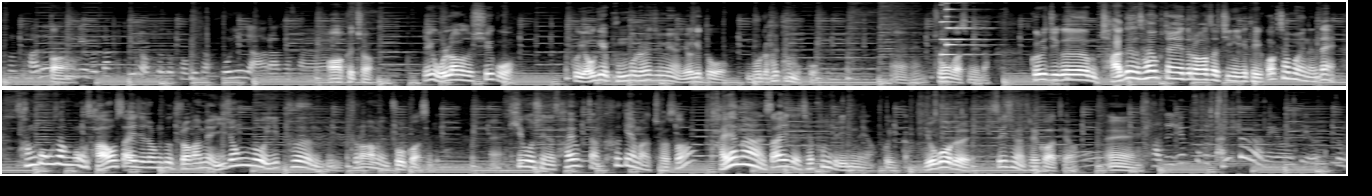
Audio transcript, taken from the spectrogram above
그럼 다른 딱. 게뭐 딱 필요 없어도 거기서 본인이 알아서 잘. 어 그쵸. 여기 올라가서 쉬고 그 여기에 분무를 해주면 여기 또 물을 핥아 먹고 예, 좋은 것 같습니다. 그리고 지금 작은 사육장에 들어가서 지금 이게 되게 꽉 차 보이는데 3030, 45 사이즈 정도 들어가면 이 정도 잎은 들어가면 좋을 것 같습니다. 예, 키우시는 사육장 크기에 맞춰서 다양한 사이즈의 제품들이 있네요. 보니까 요거를 쓰시면 될 것 같아요. 예, 다들 예쁘고 단단하네요. 이렇게 좀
